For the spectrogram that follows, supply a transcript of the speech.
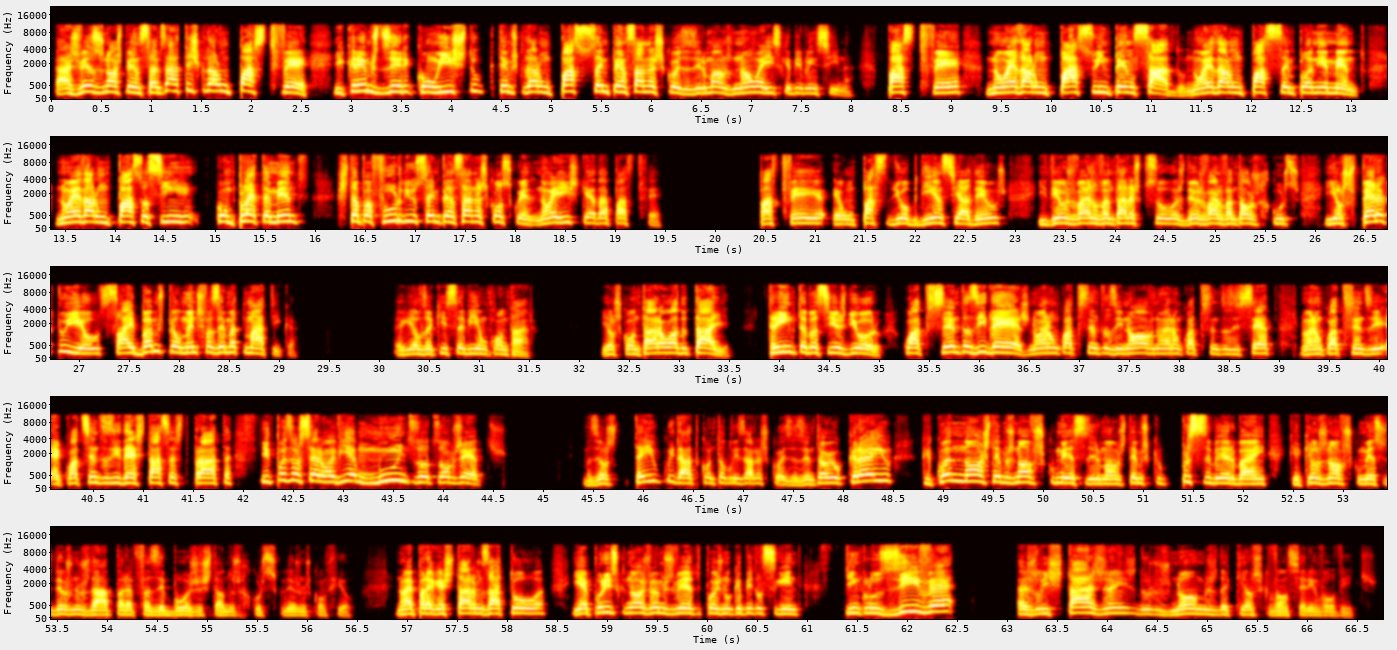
Às vezes nós pensamos, ah, tens que dar um passo de fé e queremos dizer com isto que temos que dar um passo sem pensar nas coisas. Irmãos, não é isso que a Bíblia ensina. Passo de fé não é dar um passo impensado, não é dar um passo sem planeamento, não é dar um passo assim completamente estapafúrdio sem pensar nas consequências. Não é isto que é dar passo de fé. Passo de fé é um passo de obediência a Deus e Deus vai levantar as pessoas, Deus vai levantar os recursos e Ele espera que tu e eu saibamos pelo menos fazer matemática. Eles aqui sabiam contar. Eles contaram ao detalhe. 30 bacias de ouro, 410, não eram 409, não eram 407, não eram 400, é 410 taças de prata. E depois eles disseram, havia muitos outros objetos. Mas eles têm o cuidado de contabilizar as coisas. Então eu creio que quando nós temos novos começos, irmãos, temos que perceber bem que aqueles novos começos Deus nos dá para fazer boa gestão dos recursos que Deus nos confiou não é para gastarmos à toa, e é por isso que nós vamos ver depois no capítulo seguinte que, inclusive, as listagens dos nomes daqueles que vão ser envolvidos.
